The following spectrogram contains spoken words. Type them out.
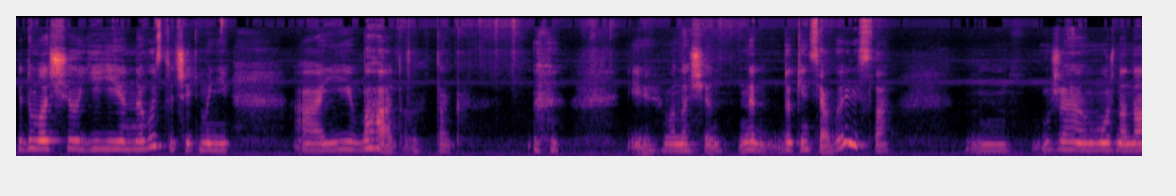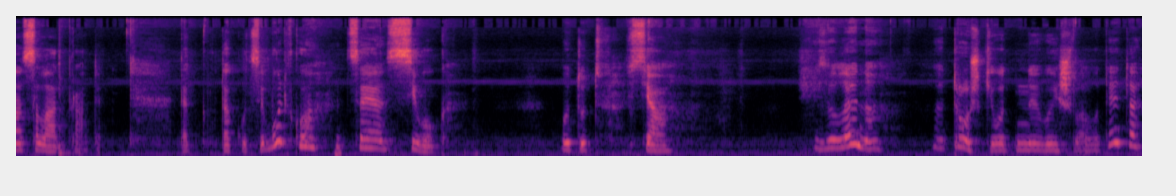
Я думала, що її не вистачить мені, а її багато. Так. І вона ще не до кінця вирісла. Вже можна на салат брати. Так, таку цибульку це сівок. Отут вся зелена. Трошки от не вийшла. От ета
